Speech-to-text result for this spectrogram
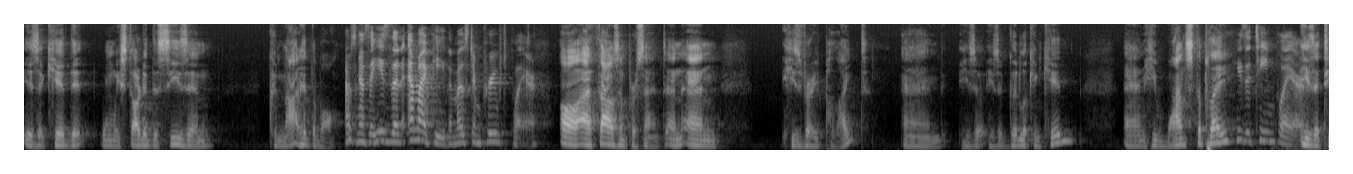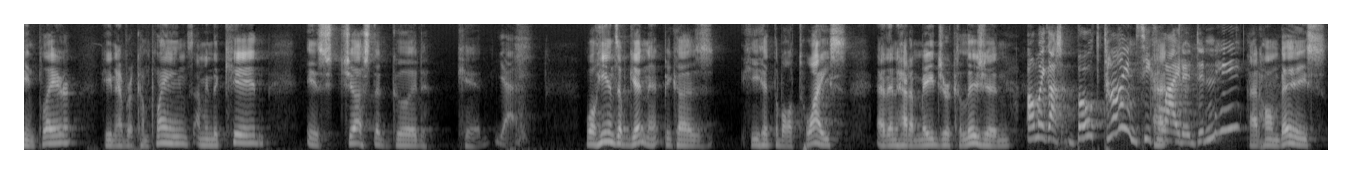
is a kid that when we started the season could not hit the ball. I was gonna say he's an MIP, the most improved player. Oh, a thousand percent. And and he's very polite and he's a he's a good looking kid and he wants to play. He's a team player. He's a team player. He never complains. I mean the kid is just a good kid. yeah. Well, he ends up getting it because he hit the ball twice and then had a major collision Oh my gosh! Both times he collided, didn't he? at home base.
